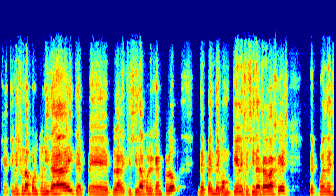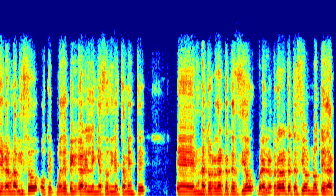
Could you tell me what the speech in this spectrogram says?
que tienes una oportunidad y te, eh, la electricidad, por ejemplo, depende con qué electricidad trabajes, te puede llegar un aviso o te puede pegar el leñazo directamente eh, en una torre de alta tensión. Bueno, en la torre de alta tensión no te da,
